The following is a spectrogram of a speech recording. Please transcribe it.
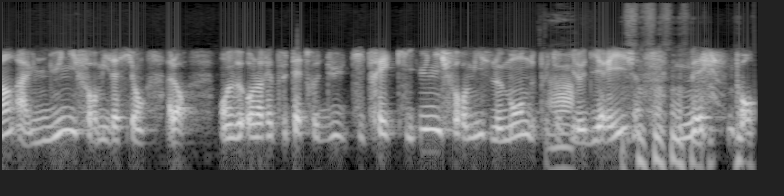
tend à une uniformisation. Alors, on, on aurait peut-être dû titrer qui uniformise le monde plutôt ah. qui le dirige, mais bon,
